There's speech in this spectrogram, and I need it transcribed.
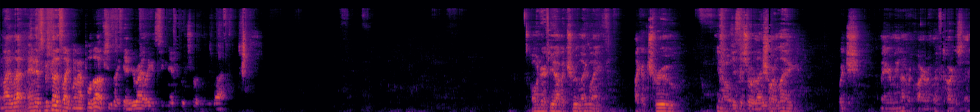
My left, and it's because like when I pulled up, she's like, "Yeah, you're right. Like it's significantly shorter than your left." I wonder if you have a true leg length, like a true, you know, Just a short leg. short leg, which may or may not require a lift. Hard to say.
